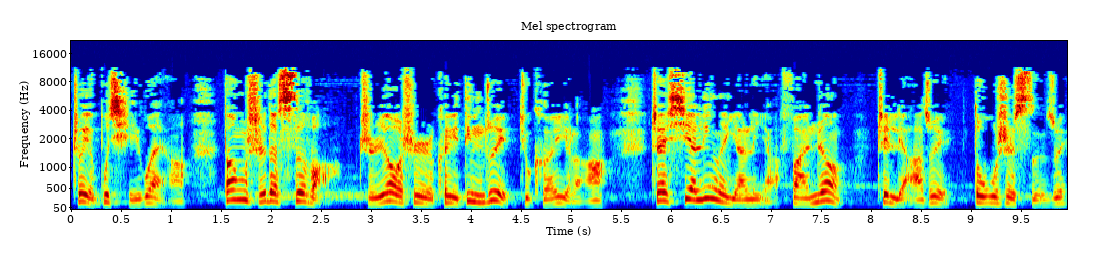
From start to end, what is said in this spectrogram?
这也不奇怪啊，当时的司法。只要是可以定罪就可以了啊，在县令的眼里啊，反正这俩罪都是死罪，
